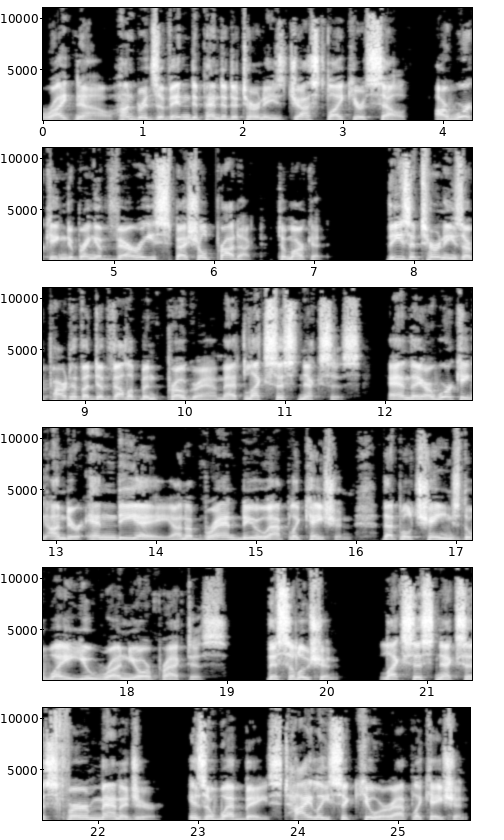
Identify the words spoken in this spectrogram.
Right now, hundreds of independent attorneys just like yourself are working to bring a very special product to market. These attorneys are part of a development program at LexisNexis, and they are working under NDA on a brand new application that will change the way you run your practice. This solution, LexisNexis Firm Manager, is a web-based, highly secure application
